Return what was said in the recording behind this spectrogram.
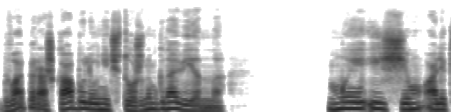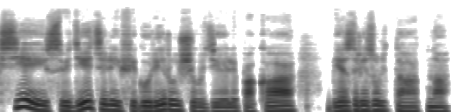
Два пирожка были уничтожены мгновенно. Мы ищем Алексея и свидетелей, фигурирующих в деле, пока безрезультатно.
